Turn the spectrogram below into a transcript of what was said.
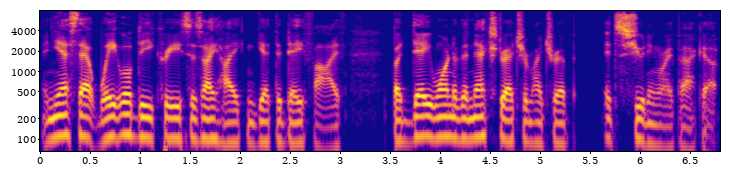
And yes, that weight will decrease as I hike and get to day five. But day one of the next stretch of my trip, it's shooting right back up.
